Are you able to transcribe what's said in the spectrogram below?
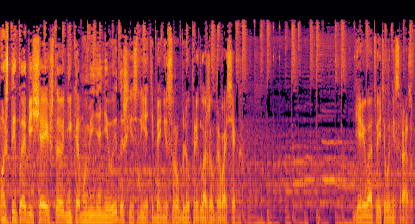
«Может, ты пообещаешь, что никому меня не выдашь, если я тебя не срублю?» — предложил дровосек. Дерево ответило не сразу.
